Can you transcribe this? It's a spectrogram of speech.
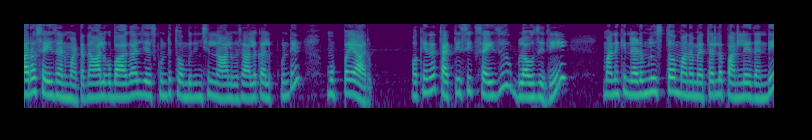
ఆరో సైజ్ అనమాట నాలుగు భాగాలు చేసుకుంటే తొమ్మిది ఇంచులు నాలుగు సార్లు కలుపుకుంటే ముప్పై ఆరు. ఓకేనా? థర్టీ సిక్స్ సైజు బ్లౌజ్ ఇది. మనకి నడుము లూజ్తో మన మెథడ్లో పని లేదండి.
